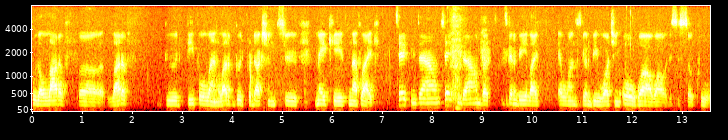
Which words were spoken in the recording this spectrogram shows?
put a lot of, uh, lot of good people and a lot of good production to make it not like take me down, take me down, but it's gonna be like everyone's gonna be watching. Oh wow, wow, this is so cool.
